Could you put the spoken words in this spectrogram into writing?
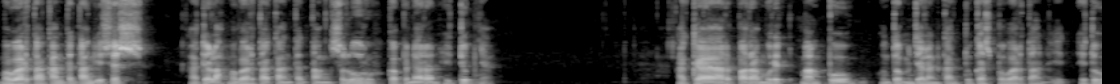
Mewartakan tentang Yesus adalah mewartakan tentang seluruh kebenaran hidupnya agar para murid mampu untuk menjalankan tugas pewartaan itu,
